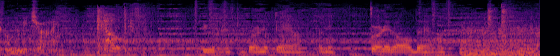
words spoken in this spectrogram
Come to me, Charlie. Go! You're gonna have to burn it down, I mean, burn it all down.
